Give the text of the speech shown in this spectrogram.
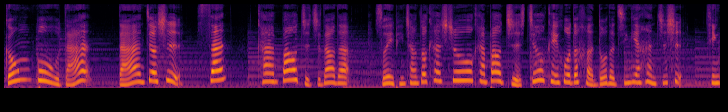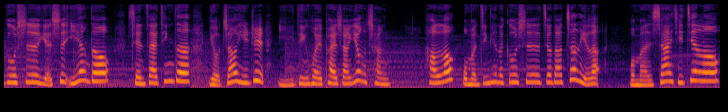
公布答案，答案就是三，看报纸知道的。所以平常多看书、看报纸，就可以获得很多的经验和知识。听故事也是一样的哦。现在听的，有朝一日一定会派上用场。好喽，我们今天的故事就到这里了，我们下一集见喽，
